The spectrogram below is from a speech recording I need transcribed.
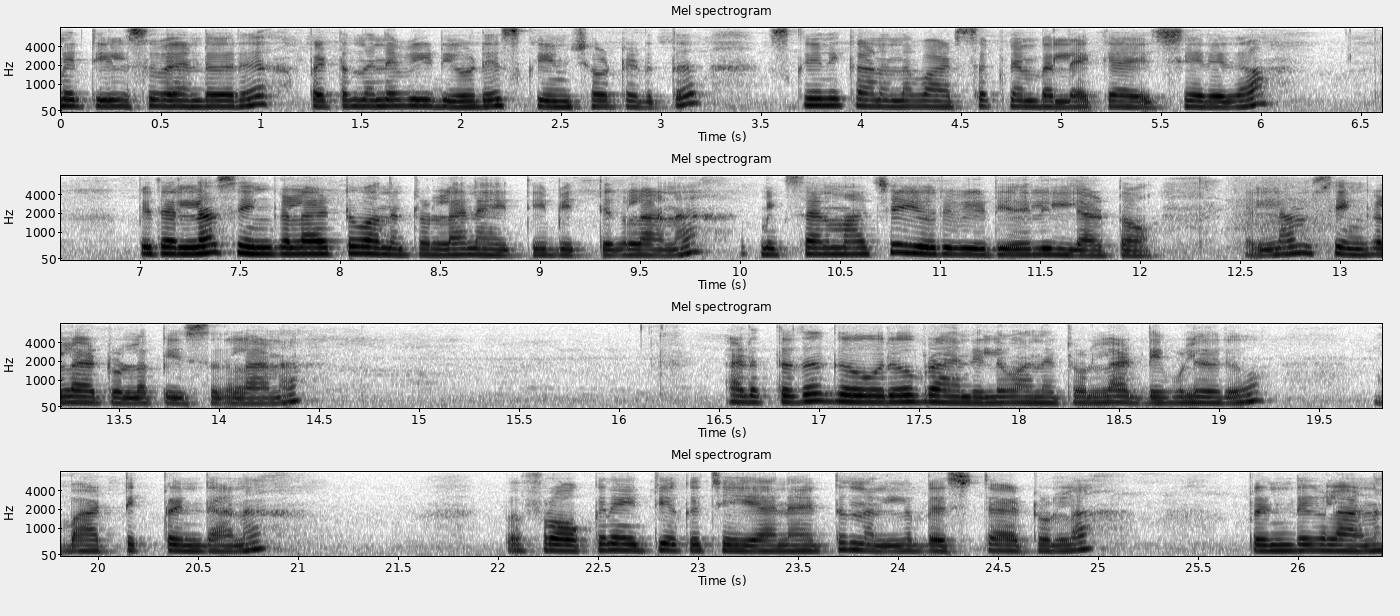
മെറ്റീരിയൽസ് വേണ്ടവർ പെട്ടെന്ന് തന്നെ വീഡിയോയുടെ സ്ക്രീൻഷോട്ട് എടുത്ത് സ്ക്രീനിൽ കാണുന്ന വാട്സപ്പ് നമ്പറിലേക്ക് അയച്ചു തരിക. അപ്പോൾ ഇതെല്ലാം സിംഗിളായിട്ട് വന്നിട്ടുള്ള നൈറ്റി ബിറ്റുകളാണ് മിക്സ് ആൻഡ് മാച്ച് ഈ ഒരു വീഡിയോയിൽ ഇല്ല കേട്ടോ എല്ലാം സിംഗിളായിട്ടുള്ള പീസുകളാണ്. അടുത്തത് ഗൗരവ് ബ്രാൻഡിൽ വന്നിട്ടുള്ള അടിപൊളി ഒരു ബാട്ടിക് പ്രിന്റാണ് ഇപ്പോൾ ഫ്രോക്ക് നൈറ്റിയൊക്കെ ചെയ്യാനായിട്ട് നല്ല ബെസ്റ്റായിട്ടുള്ള പ്രിന്റുകളാണ്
